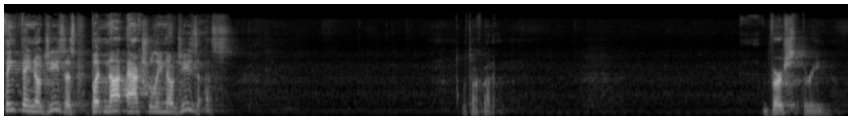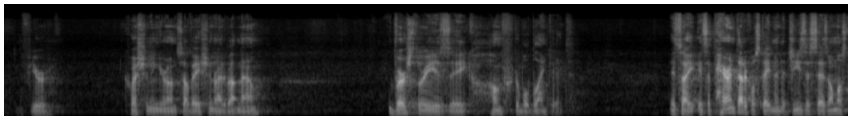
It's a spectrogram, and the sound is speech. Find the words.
think they know Jesus but not actually know Jesus? We'll talk about it. Verse 3, if you're questioning your own salvation right about now, verse 3 is a comfortable blanket. It's like it's a parenthetical statement that Jesus says almost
